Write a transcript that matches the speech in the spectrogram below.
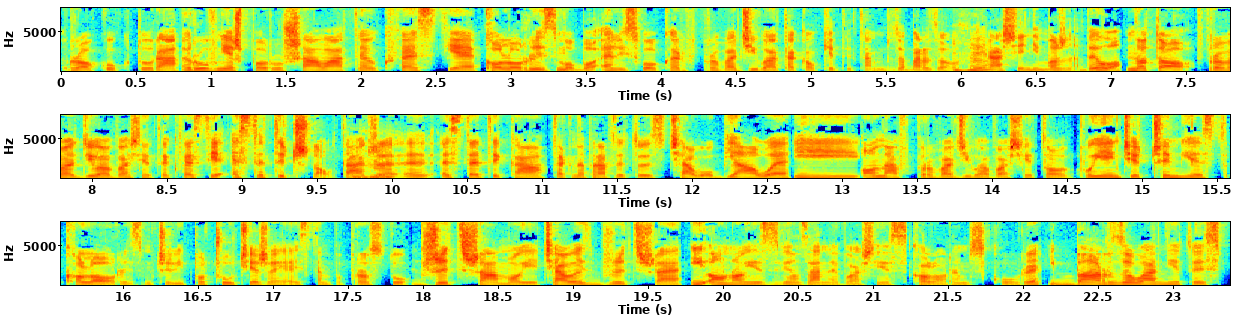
roku, która również poruszała tę kwestię koloryzmu, bo Alice Walker wprowadziła taką, kiedy tam za bardzo mhm. o tej rasie nie można było, no to wprowadziła właśnie tę kwestię estetyczną, tak, że mhm. e, estetyka tak naprawdę to jest ciało białe, białe i ona wprowadziła właśnie to pojęcie, czym jest koloryzm, czyli poczucie, że ja jestem po prostu brzydsza, moje ciało jest brzydsze i ono jest związane właśnie z kolorem skóry. I bardzo ładnie to jest,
